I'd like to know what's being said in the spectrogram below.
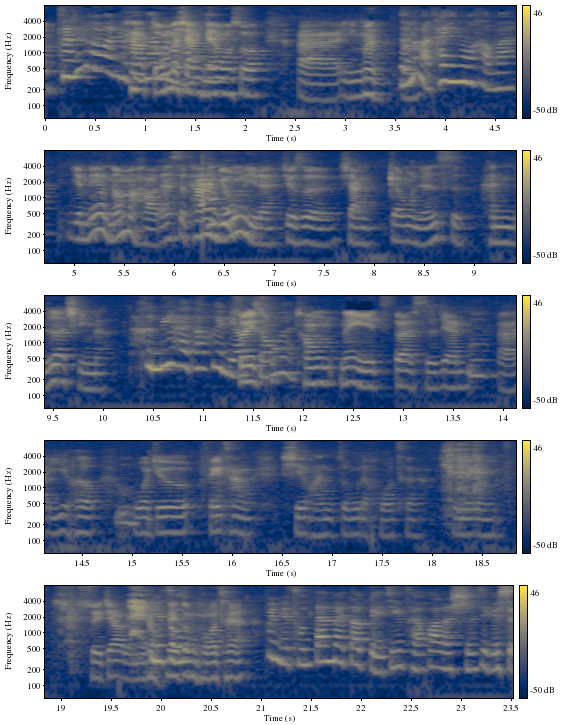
真的吗？他多么想跟我说呃英文。真的吗？他英文好吗？也没有那么好，但是他很用力的，就是想跟我认识，很热情的。很厉害，他会聊所以从从那一段时间啊以后，我就非常喜欢中国的火车，就那种睡觉的那种那种火车。不，你从丹麦到北京才花了十几个小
